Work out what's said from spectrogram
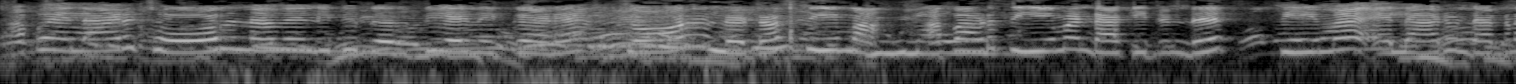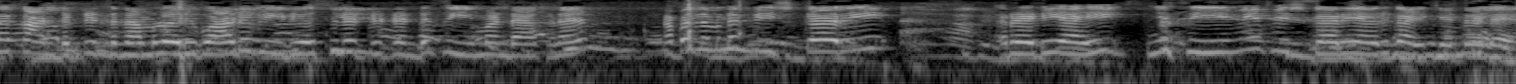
അപ്പൊ എല്ലാരും ചോറ് ഉണ്ണാൻ വേണ്ടിട്ട് ധൃതിയായി നിക്കാണ് ചോറല്ല കേട്ടോ സീമ അപ്പൊ അവിടെ സീമ ഉണ്ടാക്കിയിട്ടുണ്ട് സീമ എല്ലാരും ഉണ്ടാക്കണ കണ്ടിട്ടുണ്ട് നമ്മൾ ഒരുപാട് വീഡിയോസിൽ ഇട്ടിട്ടുണ്ട് സീമ ഉണ്ടാക്കണ അപ്പൊ നമ്മുടെ ഫിഷ് കറി റെഡിയായി ഇനി സീമയും ഫിഷ് കറി അവർ കഴിക്കട്ടെ അല്ലേ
